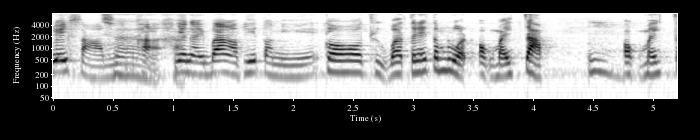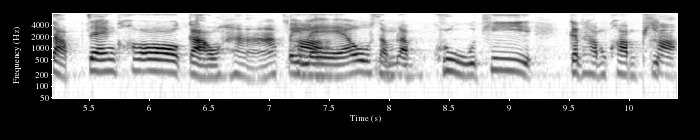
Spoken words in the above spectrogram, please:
ด้วยใช่ซ้ำค่ะค่ะ ยังไงบ้างอะพี่ตอนนี้ ก็ถือว่าตอนนี้ตำรวจออกหมายจับอืมออกหมายจับแจ้งข้อกล่าวหาไปค่ะแล้วสำหรับครูที่กระทำความผิดค่ะ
